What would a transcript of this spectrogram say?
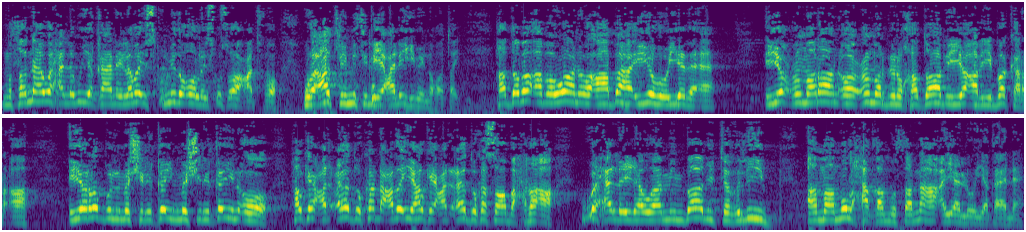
Musanaha waxaa lagu yaqaanay laba isku mida oo laysku soo cadfo. Wa cadfi milihi calayhi bay noqotay. Haddaba abawaan oo aabbaha iyo hooyada ah iyo cumaraan oo cumar binu khadaab iyo abibakar ah iyo rabbulmashriqayn mashriqayn oo halkay cadceedu ka dhacda iyo halkay cadceedu ka soo baxda ah waxaa la yidhaha waa min baabi takhliib ama mulxaqa musanaha ayaa loo yaqaanaa.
